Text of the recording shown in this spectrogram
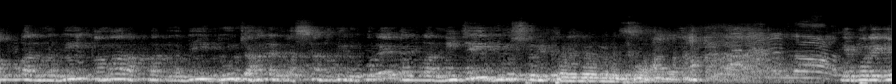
আল্লাহ নবী, আমার আপনার নবী দু জাহানের নবীর উপরে আল্লাহ নিজেই কে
